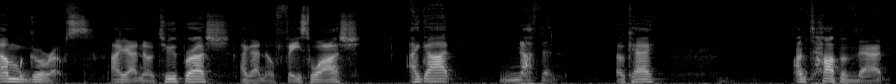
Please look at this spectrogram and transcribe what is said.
I'm gross. I got no toothbrush. I got no face wash. I got nothing. Okay? On top of that,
